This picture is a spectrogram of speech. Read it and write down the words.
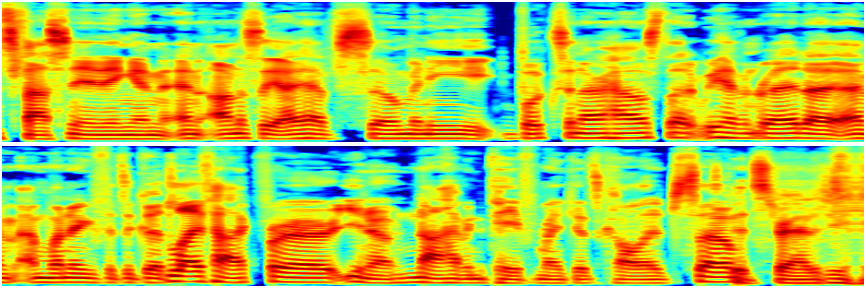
It's fascinating, and and honestly, I have so many books in our house that we haven't read. I, am I'm wondering if it's a good life hack for you know not having to pay for my kids' college. So good strategy.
